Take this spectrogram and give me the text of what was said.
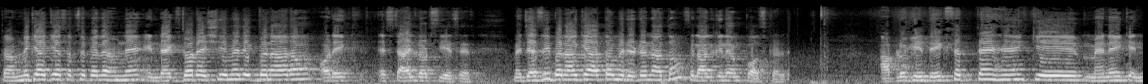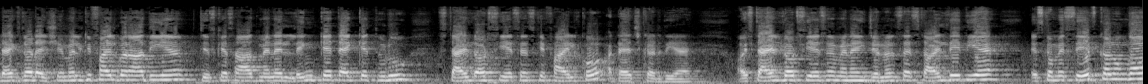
तो हमने क्या किया? सबसे पहले हमने इंडेक्स डॉट एच एक बना रहा हूँ और एक style dot C S S मैं जैसे ही बना के आता हूँ मैं रिटर्न आता हूँ फ़िलहाल के लिए हम पॉज कर दें आप लोग ये देख सकते हैं कि मैंने एक इंडेक्स डॉट एच की फ़ाइल बना दी है जिसके साथ मैंने लिंक के टैग के through style dot C S S की फ़ाइल को अटैच कर दिया है। और स्टाइल डॉट सी एस में मैंने एक जनरल से स्टाइल दे दिया है इसको मैं सेव करूँगा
